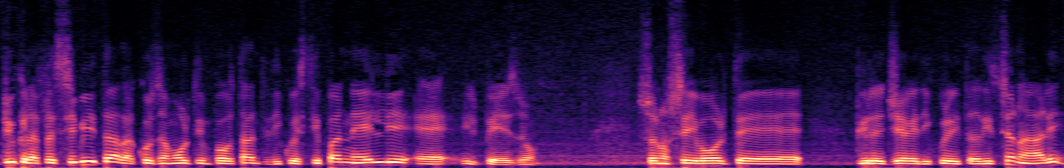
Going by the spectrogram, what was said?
più che la flessibilità la cosa molto importante di questi pannelli è il peso. Sono 6 volte più leggeri di quelli tradizionali,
